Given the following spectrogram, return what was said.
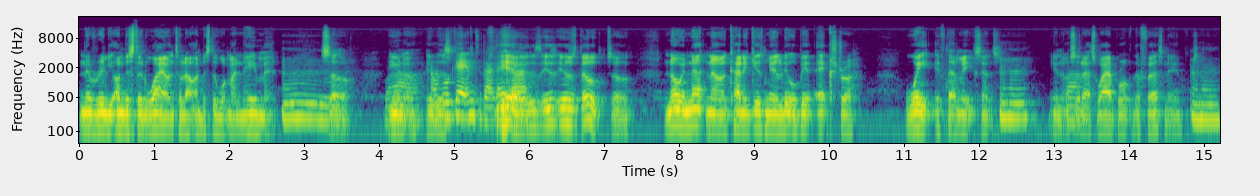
never really understood why until I understood what my name meant. So, you know, it and was we'll get into that later. yeah, it was, it it was dope. So knowing that now, it kind of gives me a little bit extra weight, if that makes sense. You know, so that's why I brought the first name. So,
